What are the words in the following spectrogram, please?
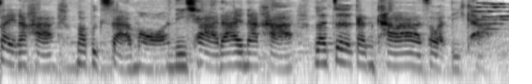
ใจนะคะ มาปรึกษาหมอนิชาได้นะคะ แล้วเจอกันค่ะ สวัสดีค่ะ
